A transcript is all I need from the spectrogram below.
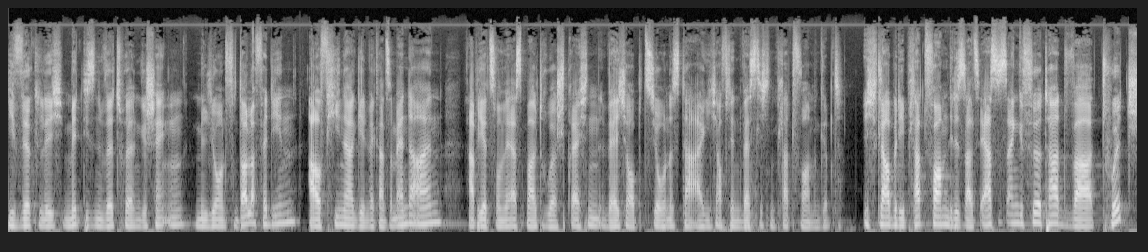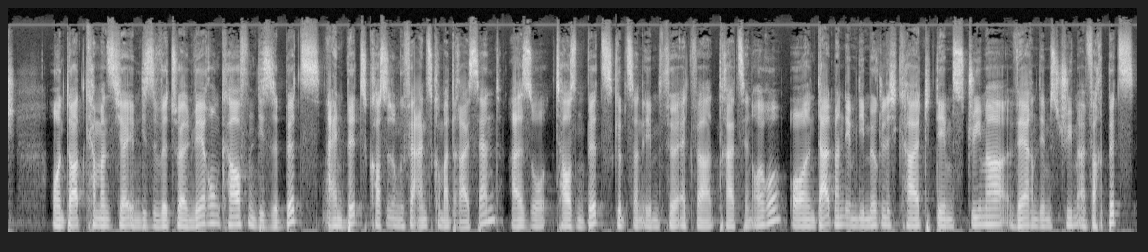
die wirklich mit diesen virtuellen Geschenken Millionen von Dollar verdienen. Auf China gehen wir ganz am Ende ein, aber jetzt wollen wir erstmal drüber sprechen, welche Optionen es da eigentlich auf den westlichen Plattformen gibt. Ich glaube, die Plattform, die das als erstes eingeführt hat, war Twitch. Und dort kann man sich ja eben diese virtuellen Währungen kaufen, diese Bits. Ein Bit kostet ungefähr 1,3 Cent. Also 1000 Bits gibt's dann eben für etwa 13 Euro. Und da hat man eben die Möglichkeit, dem Streamer während dem Stream einfach Bits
